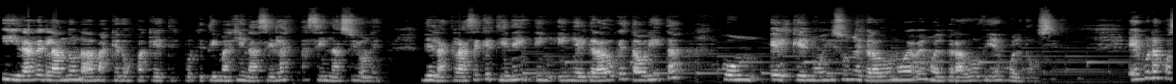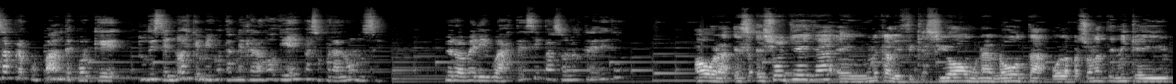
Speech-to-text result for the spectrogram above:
ir arreglando nada más que dos paquetes, porque te imaginas hacer las asignaciones de la clase que tienen en, en, el grado que está ahorita con el que no hizo en el grado 9 o el grado 10 o el 12 es una cosa preocupante porque tú dices, no, es que mi hijo está en el grado 10 y pasó para el 11. Pero averiguaste si pasó los créditos. Ahora, ¿eso llega en una calificación, una nota, o la persona tiene que ir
